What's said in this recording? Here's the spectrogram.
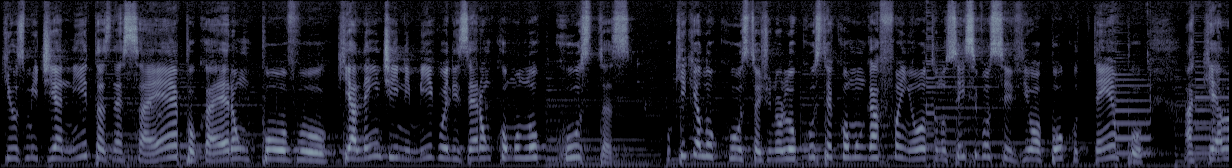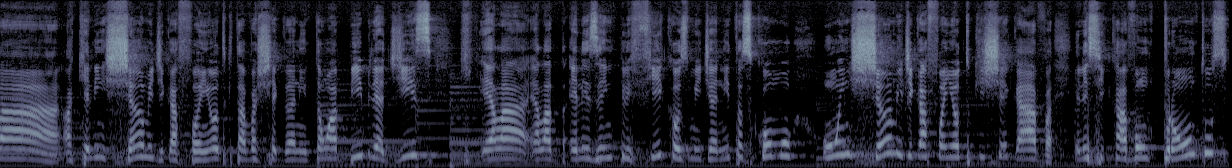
que os midianitas nessa época eram um povo que, além de inimigo, eles eram como locustas. O que é locusta, Júnior? Locusta é como um gafanhoto. Não sei se você viu há pouco tempo aquela, aquele enxame de gafanhoto que estava chegando. Então a Bíblia diz que ela, ela, ele exemplifica os midianitas como um enxame de gafanhoto que chegava. Eles ficavam prontos,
